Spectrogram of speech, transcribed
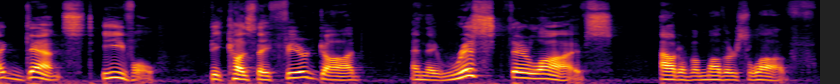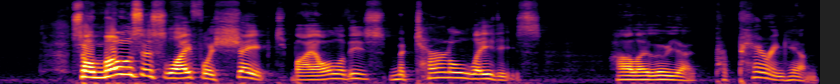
against evil because they feared God and they risked their lives out of a mother's love. So Moses' life was shaped by all of these maternal ladies, hallelujah, preparing him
